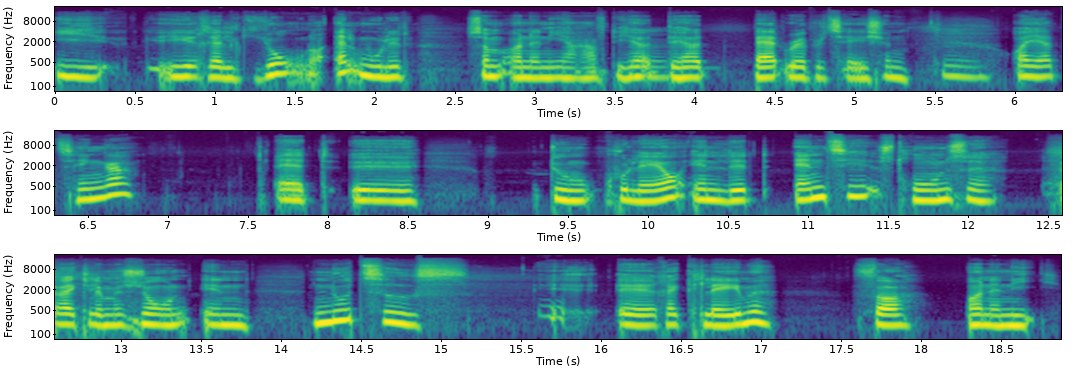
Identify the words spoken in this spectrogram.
i, i religion og alt muligt, som onani har haft, de her, Mm. det her bad reputation. Mm. Og jeg tænker, at øh, du kunne lave en lidt anti-strunse reklamation, en nutids øh, øh, reklame for onani.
